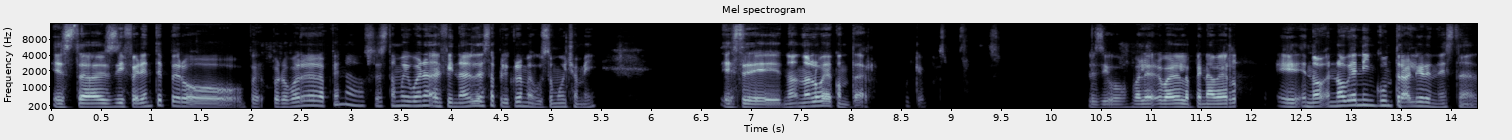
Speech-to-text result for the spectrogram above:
Esta es diferente, pero, pero, pero vale la pena, o sea, está muy buena. Al final de esta película me gustó mucho a mí. Este, no, no lo voy a contar, porque pues, les digo, vale, vale la pena verlo. Eh, no, no vean ningún tráiler en esta,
